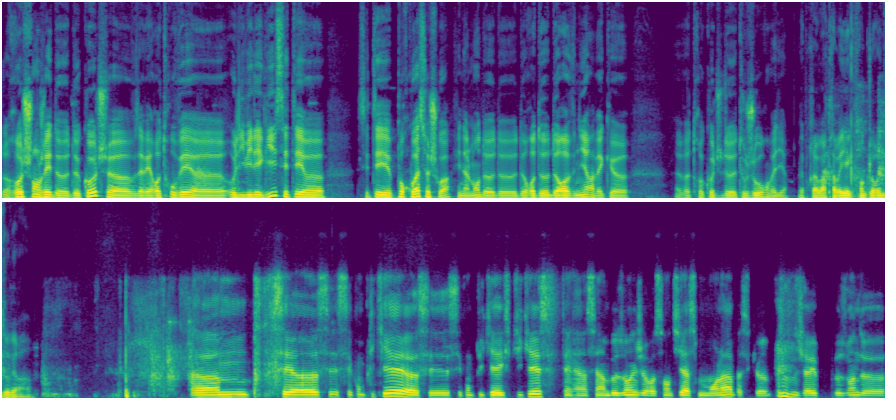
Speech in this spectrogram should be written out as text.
rechangé de, de coach, euh, vous avez retrouvé euh, Olivier Léglise. C'était, c'était pourquoi ce choix finalement de, de, de revenir avec votre coach de toujours, on va dire? Après avoir travaillé avec Franck Lorenzo Vera. c'est compliqué, c'est compliqué à expliquer. C'est un, un, besoin que j'ai ressenti à ce moment-là parce que j'avais besoin de,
